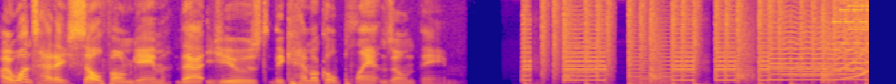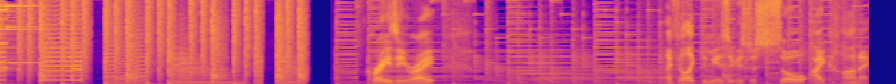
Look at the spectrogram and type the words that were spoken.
I once had a cell phone game that used the Chemical Plant Zone theme. Crazy, right? I feel like the music is just so iconic.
